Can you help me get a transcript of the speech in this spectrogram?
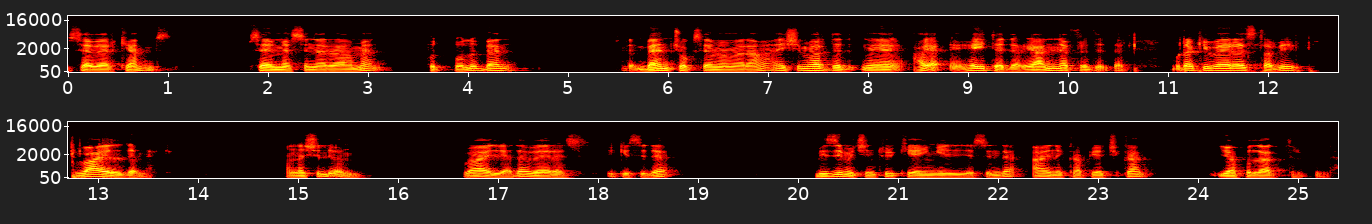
severken sevmesine rağmen futbolu ben işte ben çok sevmeme rağmen eşim her de, e, hate eder yani nefret eder. Buradaki whereas tabi while demek. Anlaşılıyor mu? While ya da whereas ikisi de bizim için Türkiye İngilizcesinde aynı kapıya çıkan yapılardır bunlar.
